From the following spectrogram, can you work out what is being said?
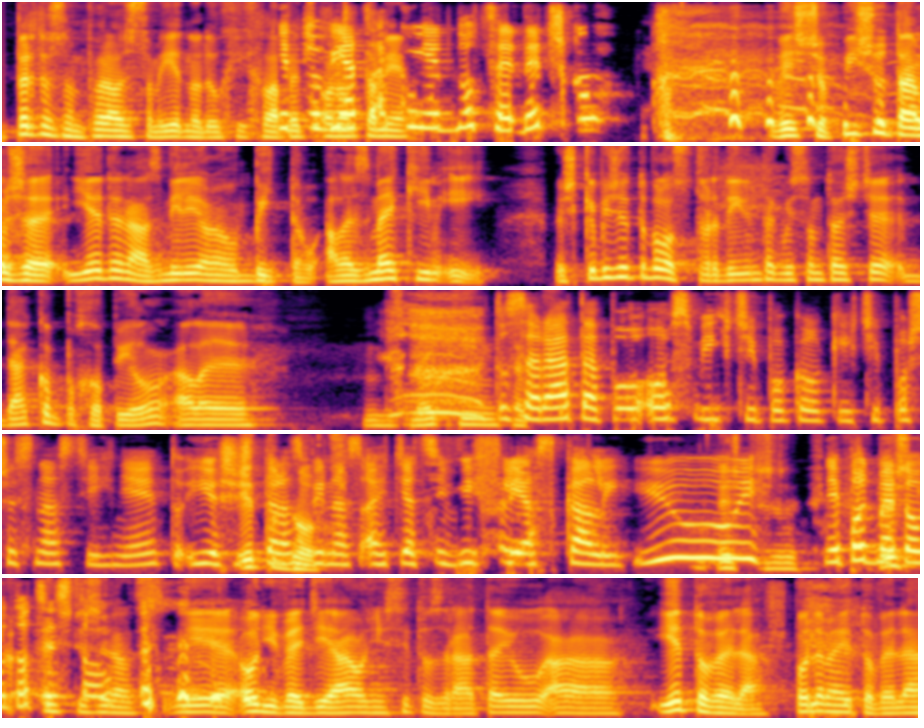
preto som povedal, že som jednoduchý chlapec. Je to viac ako je... jedno CDčko? Vieš čo, píšu tam, že 11 miliónov bytov, ale s mekým i. Vieš, kebyže to bolo s tvrdým, tak by som to ešte dako pochopil, ale Nekým, to tak... sa ráta po 8 či po koľkých, či po 16, nie? To, ježiš, je to teraz by nás aj ťaci vyfliaskali. Juj, ešte, nepoďme ešte, touto cestou. Ešte raz, nie, oni vedia, oni si to zrátajú a je to veľa. Podľa mňa je to veľa.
